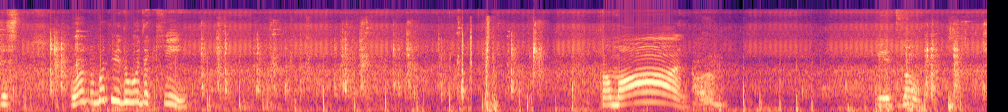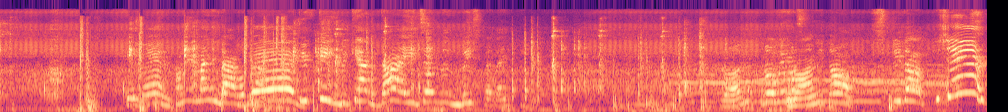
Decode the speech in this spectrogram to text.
Just what? What do you do with the key? Come on! Um. Okay, let's go. Open. How many money bags? Open. 15. We can't die. It's on the basement, I think. Run? No, we Run? must speed up. Speed up. Sir!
